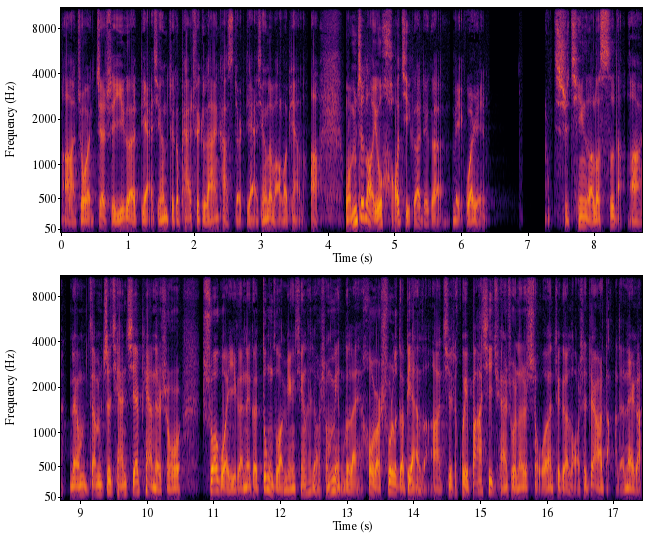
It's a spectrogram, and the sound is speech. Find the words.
啊。说这是一个典型这个 Patrick Lancaster 典型的网络骗子啊。我们知道有好几个这个美国人。是亲俄罗斯的啊！那咱们之前接片的时候说过一个那个动作明星，他叫什么名字来？后边梳了个辫子啊，其实会巴西拳术，他的手啊，这个老是这样打的那个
